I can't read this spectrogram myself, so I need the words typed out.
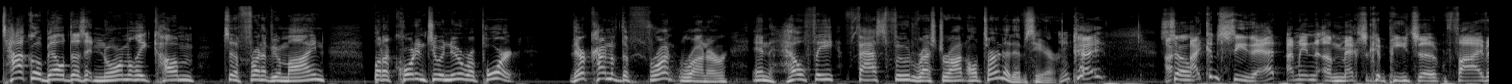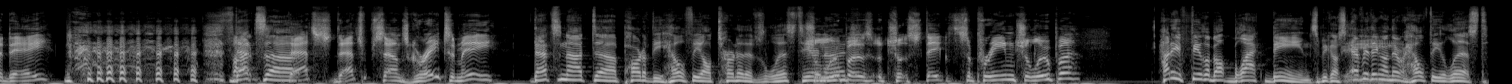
Taco Bell doesn't normally come to the front of your mind, but according to a new report, they're kind of the front runner in healthy fast food restaurant alternatives here. Okay. So I, I can see that. I mean, a Mexican pizza five a day. Five- That's, uh, that's that sounds great to me. that's not uh, part of the healthy alternatives list here. Chalupa, ch- steak supreme chalupa. How do you feel about black beans? Because everything on their healthy list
